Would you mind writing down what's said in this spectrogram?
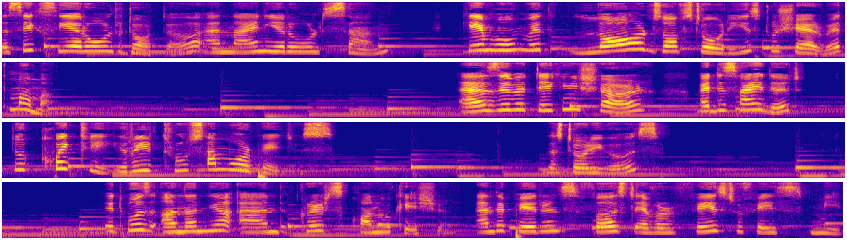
the 6-year-old daughter and 9-year-old son came home with lots of stories to share with mama. As they were taking shower, I decided to quickly read through some more pages. The story goes It was Ananya and Krish's convocation and their parents' first ever face to face meet.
